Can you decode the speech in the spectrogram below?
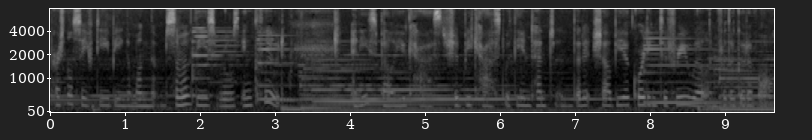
personal safety being among them. Some of these rules include any spell you cast should be cast with the intention that it shall be according to free will and for the good of all.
